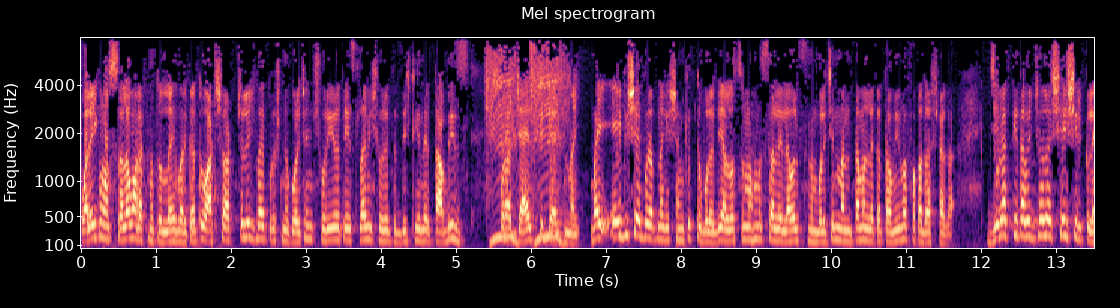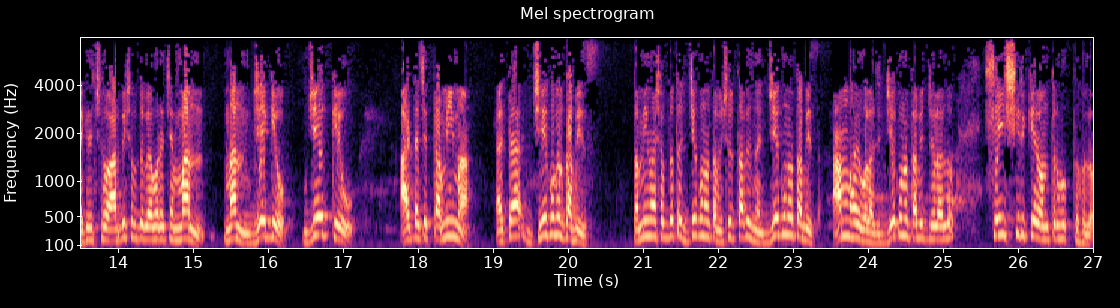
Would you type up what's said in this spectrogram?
ওয়ালাইকুম আসসালাম রহমতুল্লাহ আটশো আটচল্লিশ ভাই প্রশ্ন করেছেন, শরীয়তে ইসলামী তাবিজ করা জায়েজ কি জায়েজ নয়? ভাই, এই বিষয়ে পরে আপনাকে সংক্ষিপ্ত বলে দিই। আল্লাহ মোহাম্মদ সাল্লাহ সাল্লাম বলেছেন, মান তামাল্লাকা তামিমা ফাঁকা দশ টাকা যে ব্যক্তি তাবিজ হলো সেই শির করলে কিন্তু আরবি শব্দ ব্যবহার হচ্ছে মান মান, যে কেউ যে কেউ। আরেকটা হচ্ছে তামিমা, একটা যে কোনো তাবিজ। তামিমা শব্দটা যে কোনো তাবিজ, শুধু তাবিজ না, যে কোনো তাবিজ আম ভাবে বলা যায় যে কোনো তাবিজ ঝোলালো সেই শিরকের অন্তর্ভুক্ত হলো।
